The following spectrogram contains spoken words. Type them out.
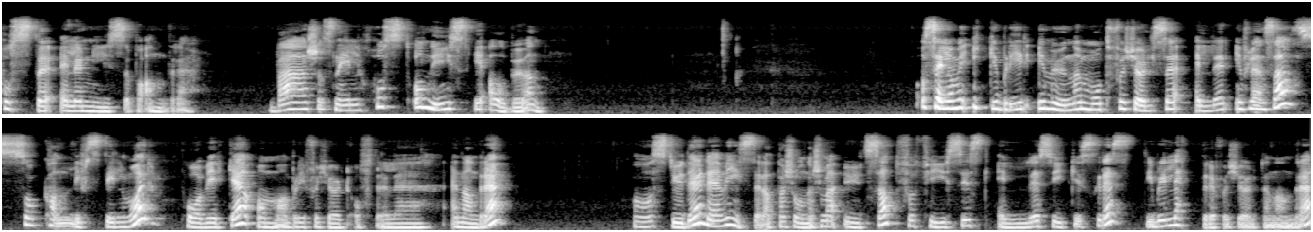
hoste eller nyse på andre. Vær så snill, host og nys i albuen. Og selv om vi ikke blir immune mot forkjølelse eller influensa, så kan livsstilen vår påvirke om man blir forkjølt oftere enn andre. Og studier viser at personer som er utsatt for fysisk eller psykisk stress, de blir lettere forkjølt enn andre.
